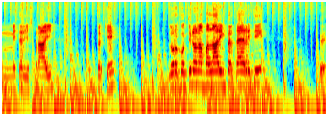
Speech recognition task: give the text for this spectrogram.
mettere gli spray. Perché? Loro continuano a ballare imperterriti. Eh,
